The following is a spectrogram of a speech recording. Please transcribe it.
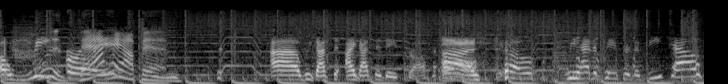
A How week did early. that happen? Uh, we got the, I got the dates wrong. Uh, so we had to pay for the beach house,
